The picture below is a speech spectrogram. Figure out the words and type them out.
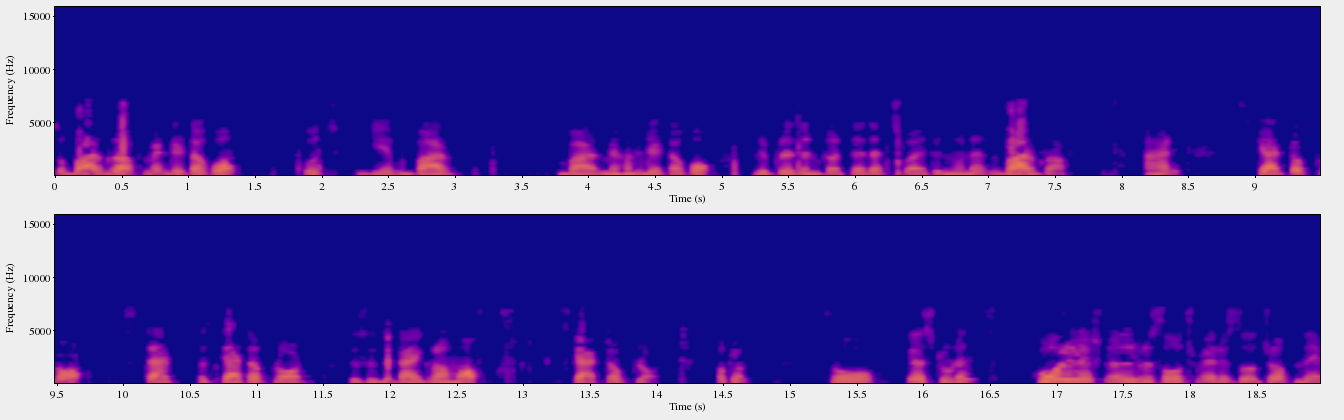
तो बार ग्राफ में डेटा को कुछ ये बार बार में हम डेटा को रिप्रेजेंट करते हैं. That's why it is known as bar graph and scatter plot scatter plot this is the diagram of scatter plot okay so yes students correlational research में रिसर्चर अपने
